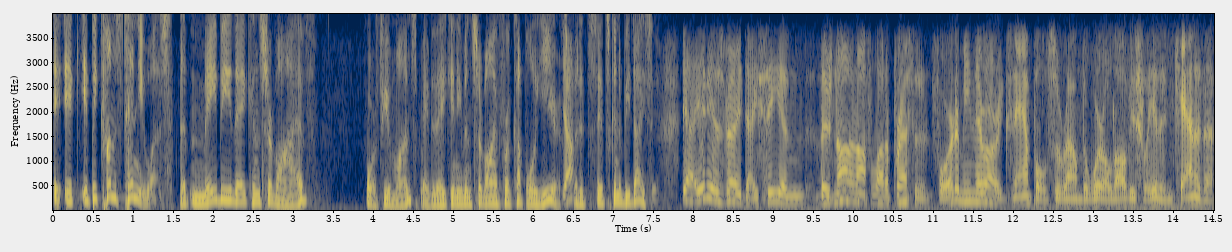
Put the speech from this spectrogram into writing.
it, it, becomes tenuous that maybe they can survive for a few months. Maybe they can even survive for a couple of years. Yeah. But it's it's going to be dicey. Yeah, it is very dicey, and there's not an awful lot of precedent for it. I mean, there are examples around the world, obviously, and in Canada,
